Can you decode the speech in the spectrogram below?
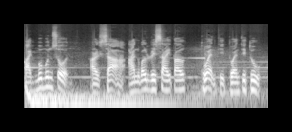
Pagbubunsod, Arsa Annual Recital 2022.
